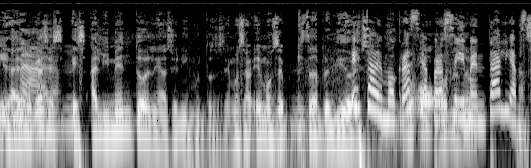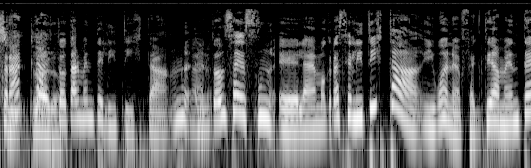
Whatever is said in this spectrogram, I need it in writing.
sí. la democracia es, Claro. es alimento del negacionismo, entonces. Hemos, hemos eh, quizás aprendido Esta eso. democracia O- o no- procedimental y abstracta Sí, claro. es totalmente elitista. Entonces, eh, la democracia elitista, y bueno, efectivamente,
